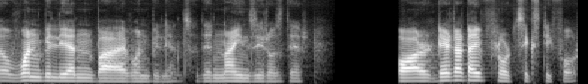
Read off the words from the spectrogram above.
uh, 1 billion by 1 billion. So there are nine zeros there. For data type float 64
